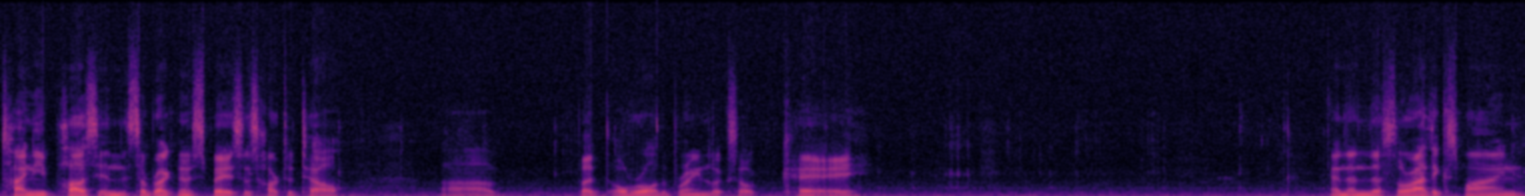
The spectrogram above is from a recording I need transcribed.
tiny pus in the subarachnoid space. It's hard to tell. Uh, but overall, the brain looks okay. And then the thoracic spine,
